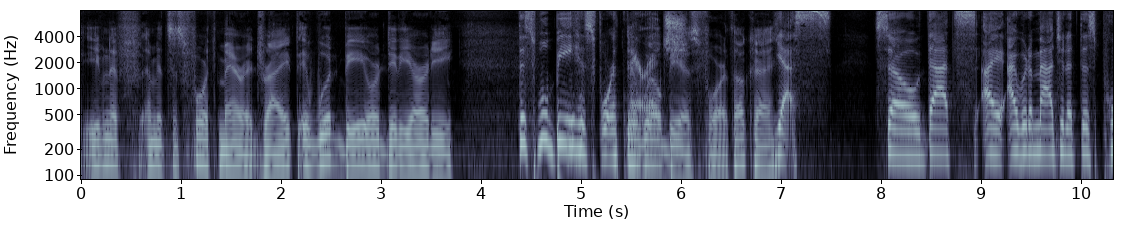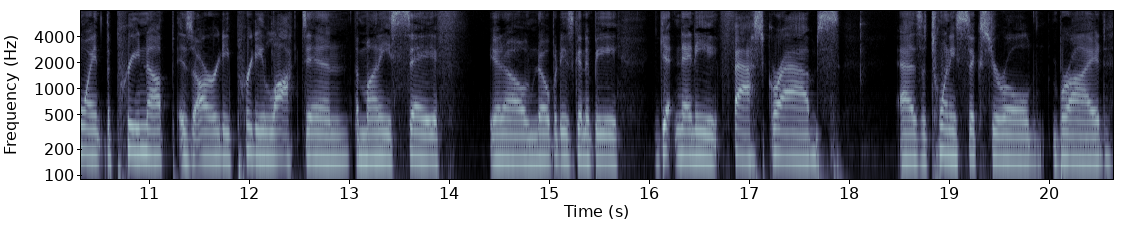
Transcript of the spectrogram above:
even if I mean it's his fourth marriage, right? It would be, or did he already? this will be his fourth marriage. It will be his fourth. Okay. Yes. So that's, I, I would imagine at this point, the prenup is already pretty locked in. The money's safe. You know, nobody's going to be getting any fast grabs as a 26 year old bride.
